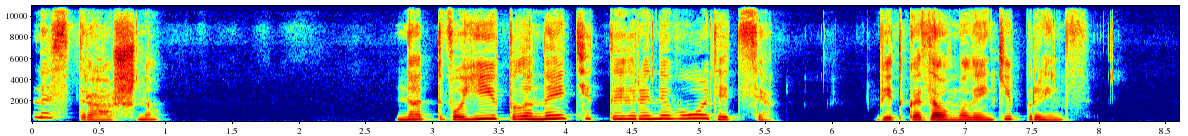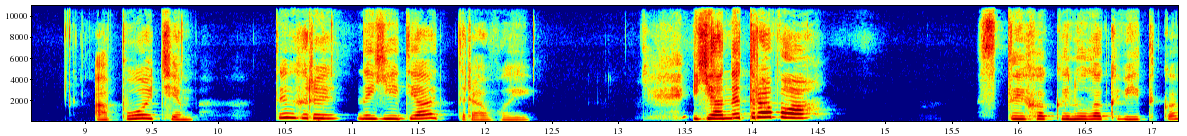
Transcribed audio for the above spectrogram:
не страшно. На твоїй планеті тигри не водяться, відказав маленький принц. А потім тигри не їдять трави. Я не трава, стиха кинула квітка.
